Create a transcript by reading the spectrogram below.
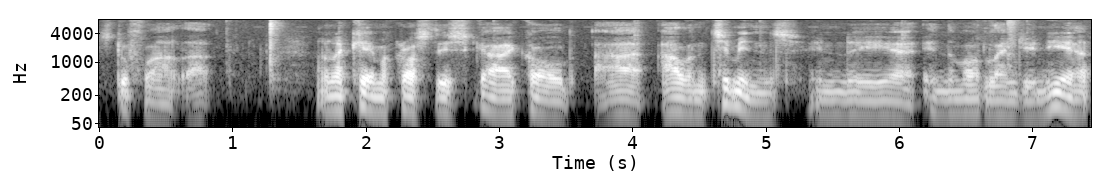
stuff like that and I came across this guy called uh, Alan Timmins in the uh, in the model engineer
